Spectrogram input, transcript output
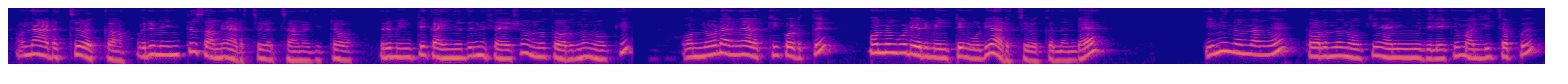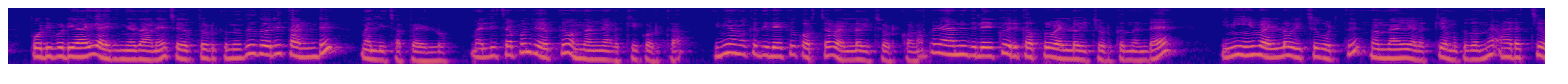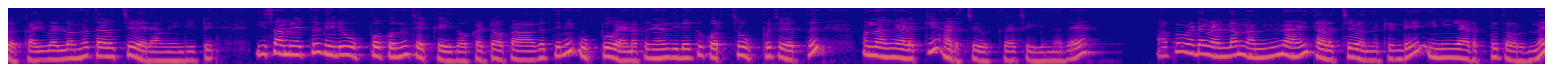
ഒന്ന് അടച്ച് വെക്കാം. ഒരു മിനിറ്റ് സമയം അടച്ച് വെച്ചാൽ മതി കേട്ടോ ഒരു മിനിറ്റ് കഴിഞ്ഞതിന് ശേഷം ഒന്ന് തുറന്ന് നോക്കി ഒന്നുകൂടെ അങ്ങ് ഇളക്കി കൊടുത്ത് ഒന്നും കൂടി ഒരു മിനിറ്റും കൂടി അടച്ച് വെക്കുന്നുണ്ട്. ഇനി ഇതൊന്ന് അങ്ങ് തുറന്ന് നോക്കി ഞാൻ ഇനി ഇതിലേക്ക് മല്ലിച്ചപ്പ് പൊടി പൊടിയായി അരിഞ്ഞതാണ് ചേർത്ത് കൊടുക്കുന്നത്. ഇതൊരു തണ്ട് മല്ലിച്ചപ്പേ ഉള്ളൂ. മല്ലിച്ചപ്പും ചേർത്ത് ഒന്ന് അങ്ങ് ഇളക്കി കൊടുക്കുക ഇനി നമുക്ക് ഇതിലേക്ക് കുറച്ച് വെള്ളം ഒഴിച്ച് കൊടുക്കണം. അപ്പോൾ ഞാൻ ഇതിലേക്ക് ഒരു കപ്പ് വെള്ളം ഒഴിച്ച് കൊടുക്കുന്നുണ്ട്. ഇനി ഈ വെള്ളം ഒഴിച്ച് കൊടുത്ത് നന്നായി ഇളക്കി നമുക്കിതൊന്ന് അടച്ച് വെക്കാം. ഈ വെള്ളം ഒന്ന് തിളച്ച് വരാൻ വേണ്ടിയിട്ട്. ഈ സമയത്ത് ഇതിൽ ഉപ്പൊക്കെ ഒന്ന് ചെക്ക് ചെയ്ത് നോക്കാം കേട്ടോ. പാകത്തിന് ഉപ്പ് വേണം. അപ്പോൾ ഞാൻ ഇതിലേക്ക് കുറച്ച് ഉപ്പ് ചേർത്ത് ഒന്ന് അങ്ങ് ഇളക്കി അടച്ച് വെക്കുക ചെയ്യുന്നത്. അപ്പോൾ ഇവിടെ വെള്ളം നന്നായി തിളച്ച് വന്നിട്ടുണ്ട്. ഇനി ഈ അടപ്പ് തുറന്ന്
